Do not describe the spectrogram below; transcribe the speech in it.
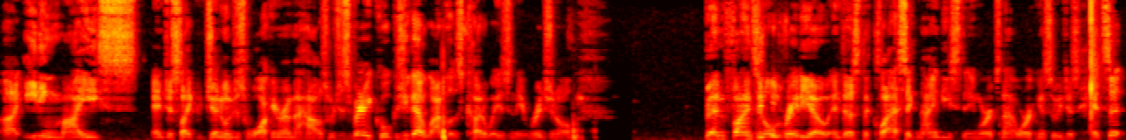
uh, eating mice, and just like generally just walking around the house, which is very cool because you got a lot of those cutaways in the original. Ben finds an old radio and does the classic '90s thing where it's not working, so he just hits it.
